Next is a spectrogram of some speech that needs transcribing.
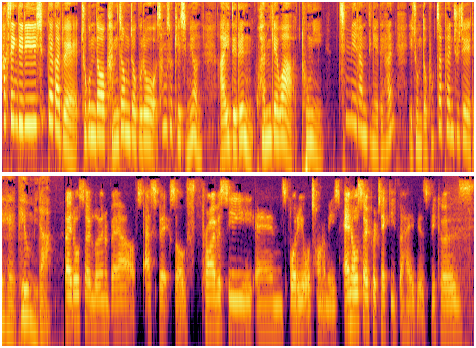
학생들이 10대가 돼 조금 더 감정적으로 성숙해지면 아이들은 관계와 동의, 친밀함 등에 대한 좀 더 복잡한 주제에 대해 배웁니다. They'd also learn about aspects of privacy and body autonomies and also protective behaviors because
